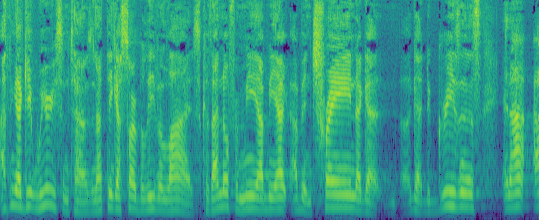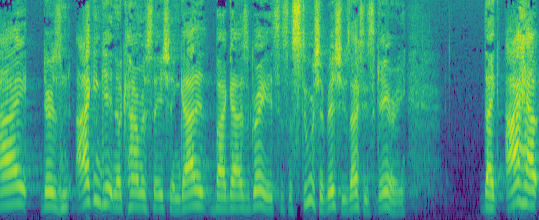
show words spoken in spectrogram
I think I get weary sometimes, and I think I start believing lies. Because I know for me, I mean, I, have been trained, I got, I got degrees in this, and I, I, there's, I can get in a conversation, guided by God's grace, it's a stewardship issue, it's actually scary. Like, I have,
